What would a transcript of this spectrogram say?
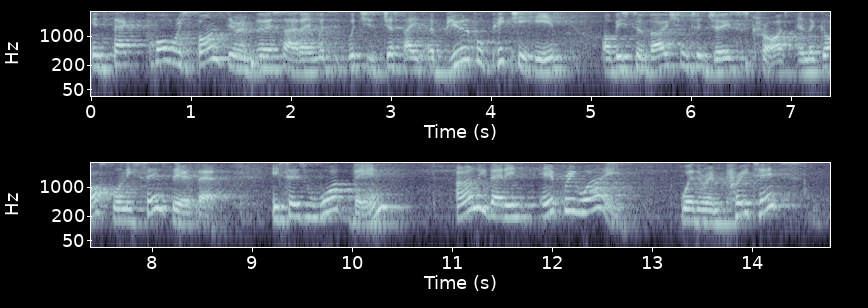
In fact, Paul responds there in verse 18, which is just a, a beautiful picture here of his devotion to Jesus Christ and the gospel. And he says there that, he says, What then? Only that in every way, whether in pretense,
